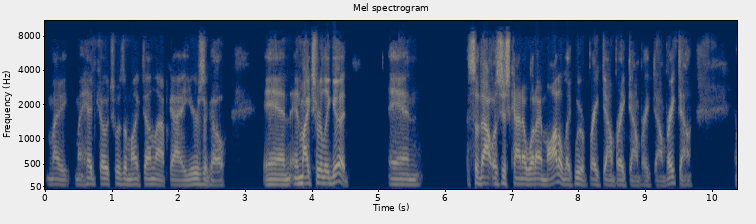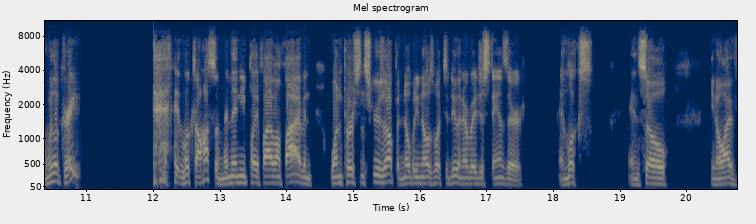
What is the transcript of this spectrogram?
my, my head coach was a Mike Dunlap guy years ago and, and Mike's really good. And so that was just kind of what I modeled. Like we were breakdown, breakdown, breakdown, breakdown, and we look great. it looks awesome. And then you play five on five and one person screws up and nobody knows what to do and everybody just stands there and looks and so, you know, I've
